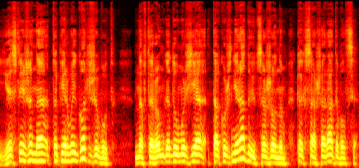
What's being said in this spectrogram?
Если жена, то первый год живут. На втором году мужья так уж не радуются женам, как Саша радовался.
